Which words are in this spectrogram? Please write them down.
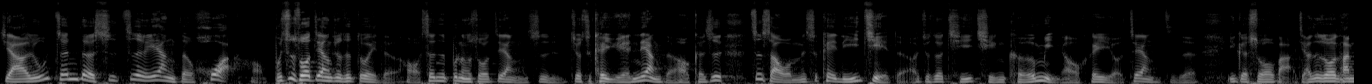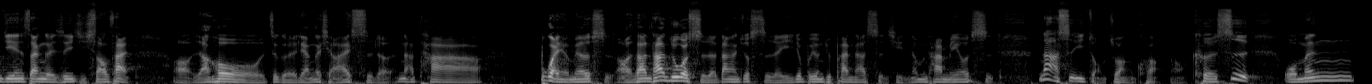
假如真的是这样的话，哦，不是说这样就是对的，哦，甚至不能说这样是就是可以原谅的，哦，可是至少我们是可以理解的，哦，就是说其情可悯，哦，可以有这样子的一个说法。假设说他们今天三个人是一起烧炭，哦，然后这个两个小孩死了，那他。不管有没有死啊，他他如果死了，当然就死了，也就不用去判他死刑。那么他没有死，那是一种状况哦。可是我们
